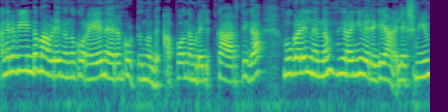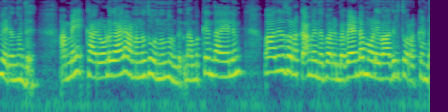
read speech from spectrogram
അങ്ങനെ വീണ്ടും അവിടെ നിന്ന് കുറേ നേരം കൊട്ടുന്നുണ്ട്. അപ്പോൾ നമ്മുടെ കാർത്തിക മുകളിൽ നിന്നും ഇറങ്ങി വരികയാണ് ലക്ഷ്മിയും വരുന്നുണ്ട്. അമ്മേ കരോളുകാരാണെന്ന് തോന്നുന്നുണ്ട്. നമുക്ക് എന്തായാലും വാതിൽ തുറക്കാം എന്ന് പറയുമ്പോൾ വേണ്ട മോളെ വാതിൽ തുറക്കണ്ട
